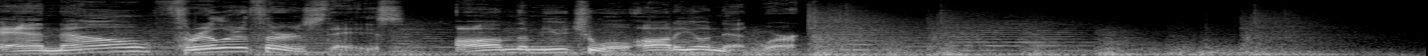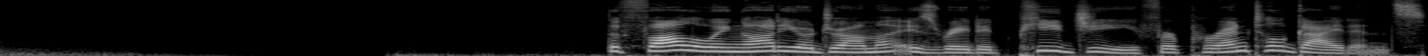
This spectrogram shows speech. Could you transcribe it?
And now, Thriller Thursdays on the Mutual Audio Network. The following audio drama is rated PG for parental guidance.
